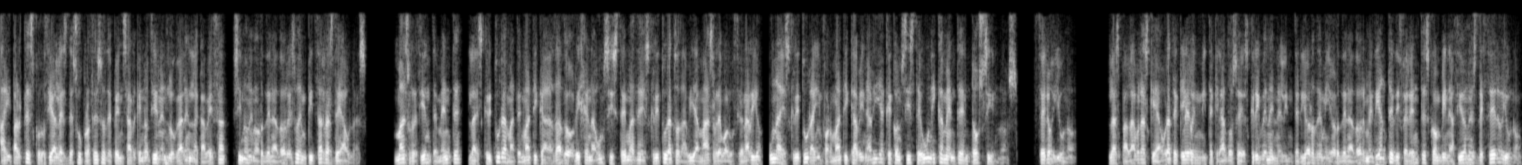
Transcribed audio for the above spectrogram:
Hay partes cruciales de su proceso de pensar que no tienen lugar en la cabeza, sino en ordenadores o en pizarras de aulas. Más recientemente, la escritura matemática ha dado origen a un sistema de escritura todavía más revolucionario, una escritura informática binaria que consiste únicamente en dos signos, 0 y 1. Las palabras que ahora tecleo en mi teclado se escriben en el interior de mi ordenador mediante diferentes combinaciones de 0 y 1.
